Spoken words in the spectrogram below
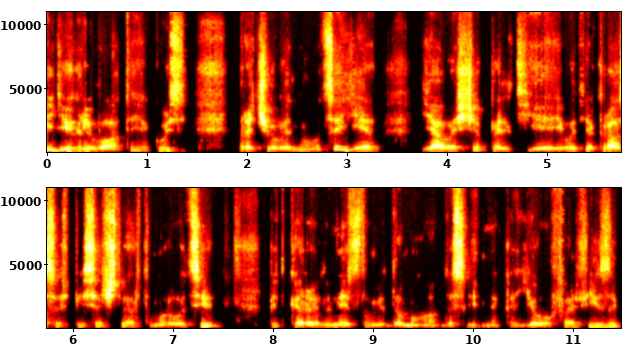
підігрівати якусь речовину. Це є явище Пельтє. І от якраз в 54-му році під керівництвом відомого дослідника Йофе, фізик,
